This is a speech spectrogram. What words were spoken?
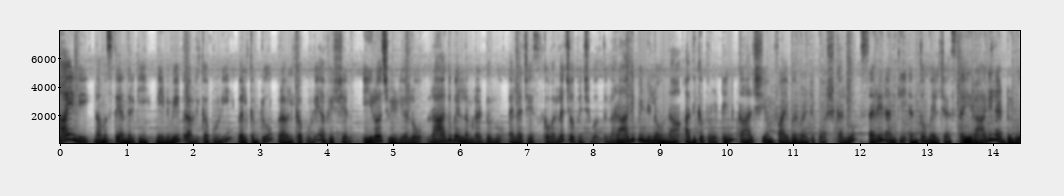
హాయ్ అండి. నమస్తే అందరికీ. నేను మీ Pravalikapudi welcome to Pravalikapudi official. ఈ రోజు వీడియోలో రాగి బెల్లం లడ్డూలు ఎలా చేసుకోవాలో చూపించబోతున్నా రాగి పిండిలో ఉన్న అధిక ప్రోటీన్ కాల్షియం ఫైబర్ వంటి పోషకాలు శరీరానికి ఎంతో మేలు చేస్తాయి. ఈ రాగి లడ్డూలు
